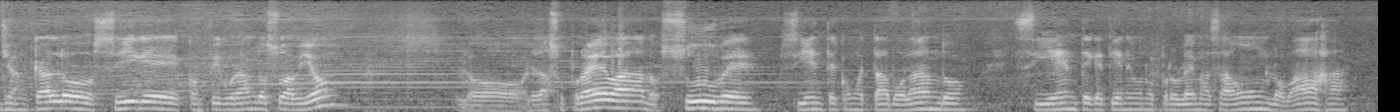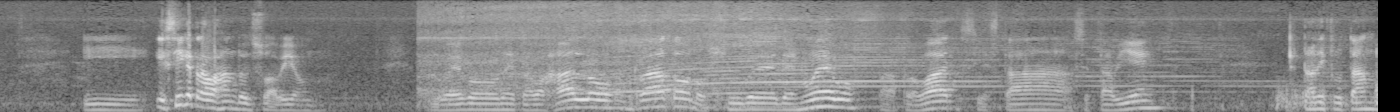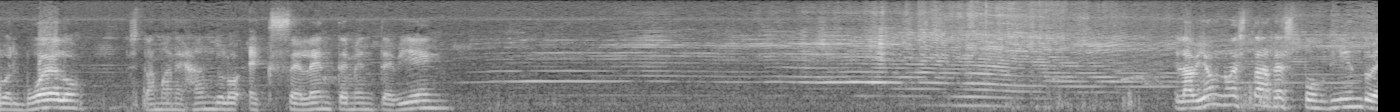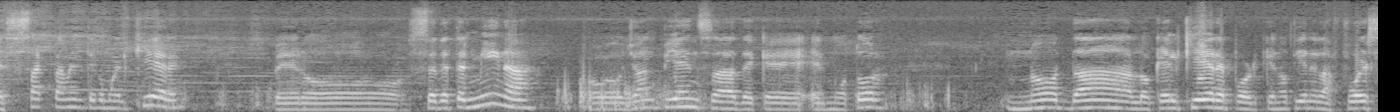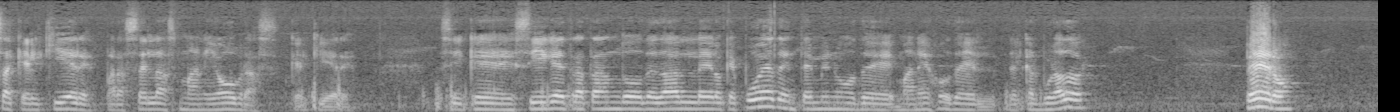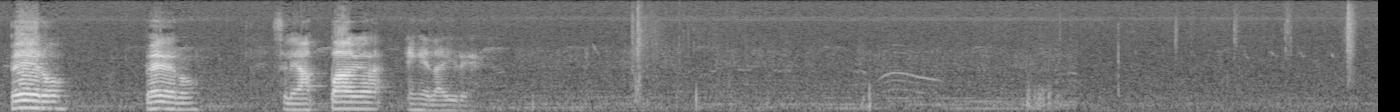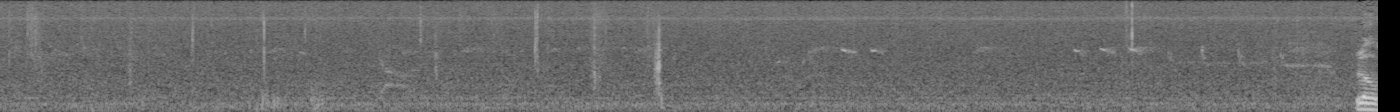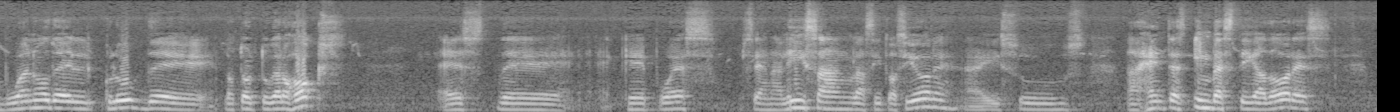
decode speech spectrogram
Giancarlo sigue configurando su avión, lo, le da su prueba, lo sube, siente cómo está volando, siente que tiene unos problemas aún, lo baja y, y sigue trabajando en su avión. Luego de trabajarlo un rato, lo sube de nuevo para probar si está, si está bien, está disfrutando el vuelo, está manejándolo excelentemente bien. El avión no está respondiendo exactamente como él quiere, pero se determina o Jan piensa de que el motor no da lo que él quiere porque no tiene la fuerza que él quiere para hacer las maniobras que él quiere. Así que sigue tratando de darle lo que puede en términos de manejo del, del carburador. Pero, pero, pero, se le apaga en el aire. Lo bueno del club de los Tortugueros Hawks es de que pues se analizan las situaciones, hay sus agentes investigadores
